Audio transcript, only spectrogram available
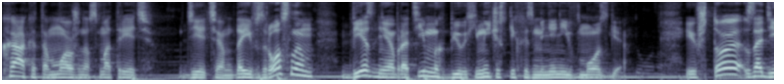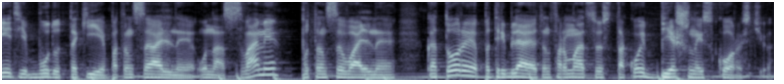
Как это можно смотреть детям, да и взрослым, без необратимых биохимических изменений в мозге? И что за дети будут такие потенциальные у нас с вами, потенциальные, которые потребляют информацию с такой бешеной скоростью?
